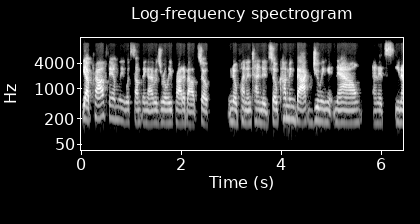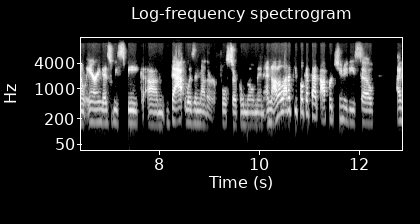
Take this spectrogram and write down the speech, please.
yeah, Proud Family was something I was really proud about. So no pun intended. So coming back, doing it now, and it's you know airing as we speak. Um, that was another full circle moment, and not a lot of people get that opportunity. So I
